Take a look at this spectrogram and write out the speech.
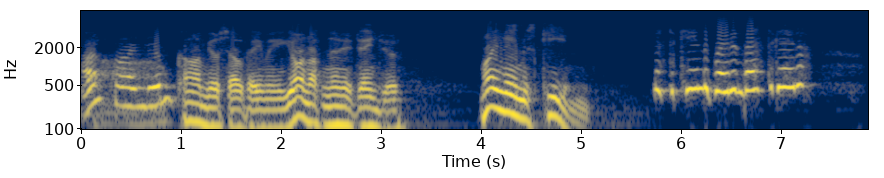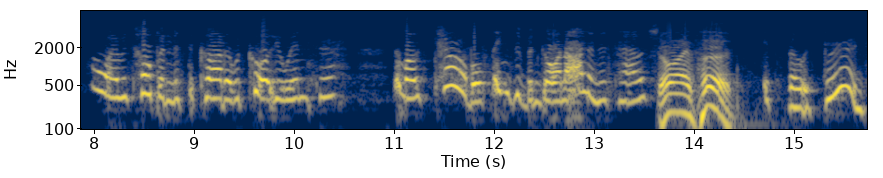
I'll find him. Calm yourself, Amy. You're not in any danger. My name is Keene. Mr. Keene, the great investigator? Oh, I was hoping Mr. Carter would call you in, sir. The most terrible things have been going on in this house. So I've heard. It's those birds.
